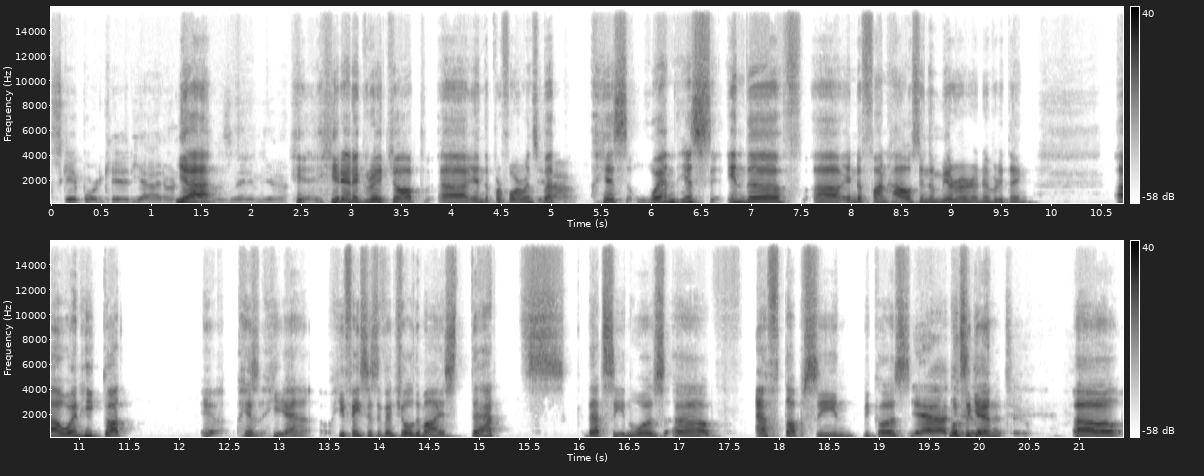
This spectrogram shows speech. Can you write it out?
Skateboard kid, yeah, I don't yeah. his name. Yeah, he, he did a great job uh, in the performance, yeah. but his when he's in the uh, in the fun house in the mirror and everything, uh, when he got uh, his he uh, he faces eventual demise. That's that scene was a effed up scene because yeah, once too, again, uh,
